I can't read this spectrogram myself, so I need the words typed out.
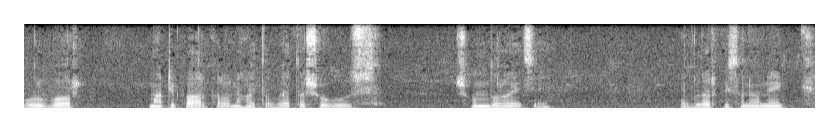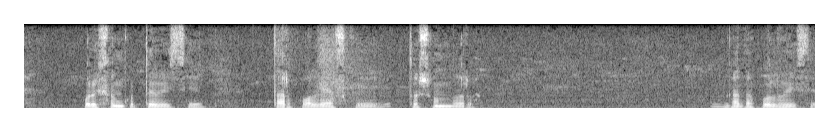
উর্বর মাটি পাওয়ার কারণে হয়তো এত সবুজ, সুন্দর হয়েছে। এগুলোর পিছনে অনেক পরিশ্রম করতে হয়েছে। তার ফলে আজকে এত সুন্দর গাঁদা ফুল হয়েছে।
